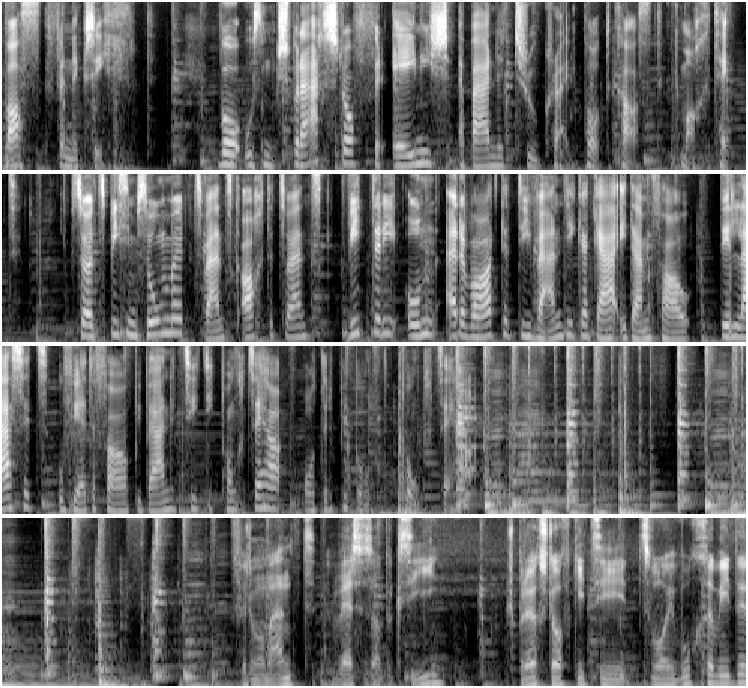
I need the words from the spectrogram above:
Was für eine Geschichte, die aus dem Gesprächsstoff für einisch einen Berner True Crime Podcast gemacht hat soll es bis im Sommer 2028 weitere unerwartete Wendungen geben in diesem Fall. Ihr leset es auf jeden Fall bei bernerzeitung.ch oder bei bund.ch. Für den Moment wäre es aber gewesen. Gesprächsstoff gibt es in zwei Wochen wieder.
